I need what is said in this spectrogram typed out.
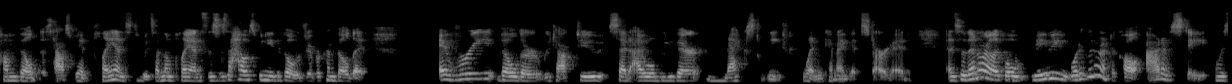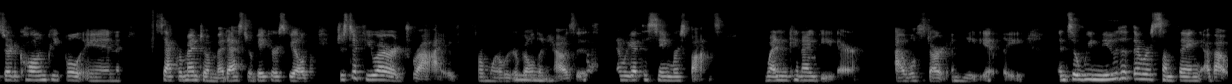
come build this house? We had plans. We'd send them plans. This is a house we need to build. Would you ever come build it? Every builder we talked to said, I will be there next week. When can I get started? And so then we're like, Well, maybe what if we don't have to call out of state? And we started calling people in Sacramento, Modesto, Bakersfield, just a few hour drive from where we were building mm. houses. And we got the same response when can I be there? I will start immediately. And so we knew that there was something about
